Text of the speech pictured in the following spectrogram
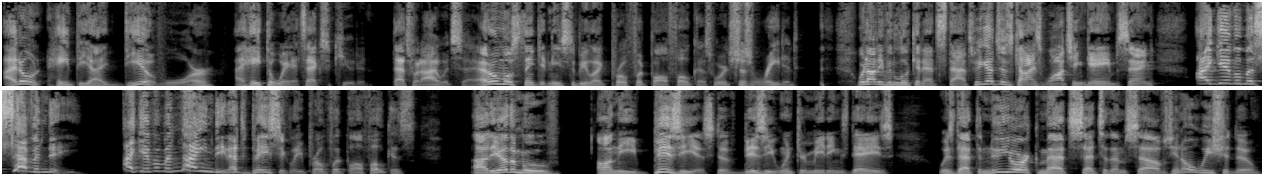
I don't hate the idea of WAR. I hate the way it's executed. That's what I would say. I almost think it needs to be like pro football focus where it's just rated. We're not even looking at stats. We got just guys watching games saying, I give him a 70. I give him a 90. That's basically pro football focus. Uh, the other move on the busiest of busy winter meetings days was that the New York Mets said to themselves, you know what we should do?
